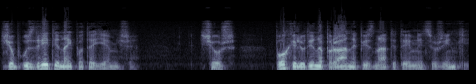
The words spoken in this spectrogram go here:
щоб уздріти найпотаємніше. Що ж, поки людина прагне пізнати таємницю жінки,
